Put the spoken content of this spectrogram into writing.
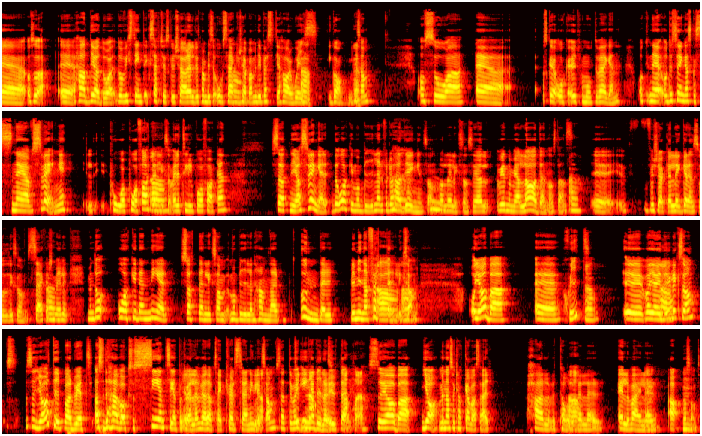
Eh, och så eh, hade jag då, då visste jag inte exakt hur jag skulle köra. Eller vet man blir så osäker så jag bara, men det är bäst att jag har Waze igång liksom. Och så eh, ska jag åka ut på motorvägen. Och, när, och det är en ganska snäv sväng på påfarten Ja. liksom, eller till påfarten. Så att när jag svänger, då åker mobilen, för då hade jag ingen sån hållare liksom. Så jag, vet inte om jag la den någonstans. Ja. Eh, försöka lägga den så liksom säkert som möjligt. Men då åker den ner så att den liksom, mobilen hamnar under, vid mina fötter liksom. Och jag bara, eh, skit. Eh, vad gör jag Ja. nu liksom? Så jag typ bara, du vet, alltså det här var också sent, sent på kvällen. Vi hade haft så här kvällsträning Ja. liksom. Så att det var Typ inga natt, bilar ute. antar jag. Så jag bara, ja, men alltså klockan var så här halv tolv Ja. eller elva eller Mm. ja, något sånt.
